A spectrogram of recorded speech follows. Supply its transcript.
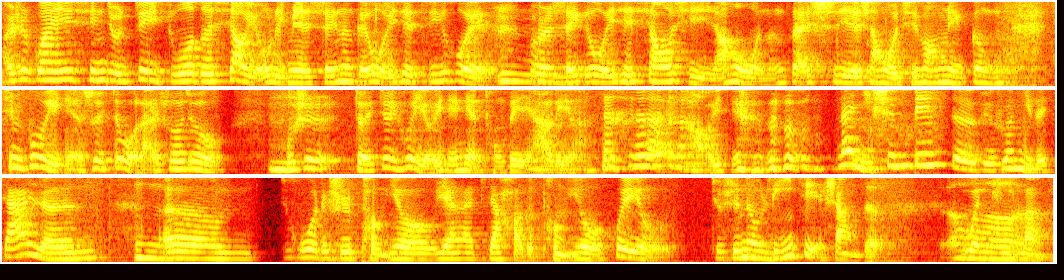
而是关于新就这一桌的校友里面谁能给我一些机会，或者谁给我一些消息，然后我能在事业上我其方面更进步一点，所以对我来说就。不是对，就会有一点点同辈压力了，但现在好一点。那你身边的，比如说你的家人，嗯、或者是朋友，原来比较好的朋友，会有就是那种理解上的问题吗？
